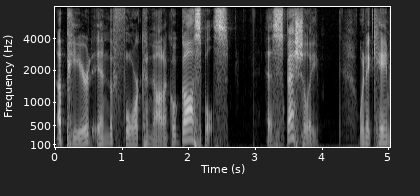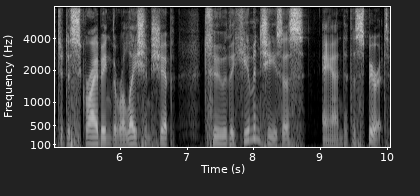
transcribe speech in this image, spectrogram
appeared in the four canonical Gospels, especially when it came to describing the relationship to the human Jesus and the Spirit.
